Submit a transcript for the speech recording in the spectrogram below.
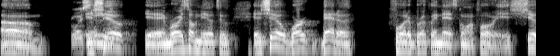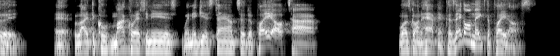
Um, Royce it should, yeah, and Royce O'Neale too. It should work better for the Brooklyn Nets going forward. It should. Uh, like the my question is, when it gets down to the playoff time, what's going to happen? Because they're going to make the playoffs.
